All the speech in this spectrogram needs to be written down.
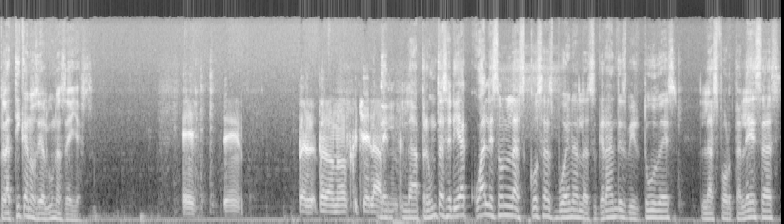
Platícanos de algunas de ellas. este pero, pero no escuché la De- la pregunta sería, ¿cuáles son las cosas buenas, las grandes virtudes, las fortalezas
